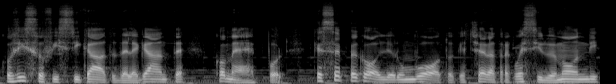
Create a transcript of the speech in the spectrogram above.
così sofisticato ed elegante come Apple, che seppe cogliere un vuoto che c'era tra questi due mondi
